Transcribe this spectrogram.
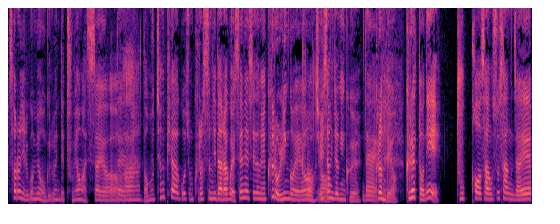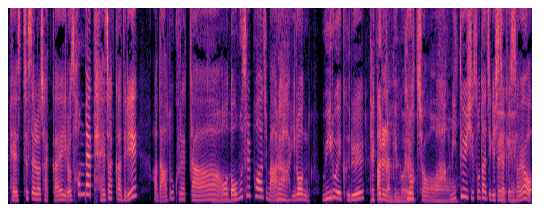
37명 오기로 했는데 두명 왔어요. 네. 아, 너무 창피하고 좀 그렇습니다라고 SNS에다 그냥 글 올린 거예요. 그렇죠. 일상적인 글. 네. 그런데요. 그랬더니 부커상 수상자의 베스트셀러 작가의 이런 선배 대작가들이 아 나도 그랬다. 어. 어 너무 슬퍼하지 마라. 이런 위로의 글을 댓글을 막- 남긴 거예요. 그렇죠. 어. 막 리트윗이 쏟아지기 예, 시작했어요.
